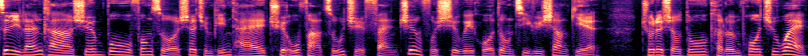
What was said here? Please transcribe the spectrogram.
斯里兰卡宣布封锁社群平台，却无法阻止反政府示威活动继续上演。除了首都可伦坡之外，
